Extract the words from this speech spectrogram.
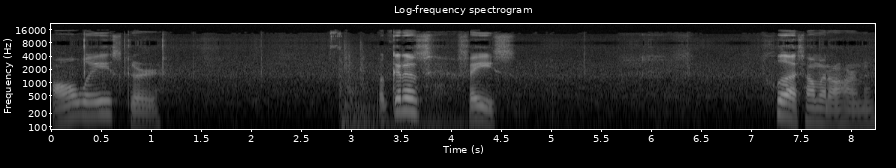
Always Gur. Look at his face. Who has helmet on Harmon?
